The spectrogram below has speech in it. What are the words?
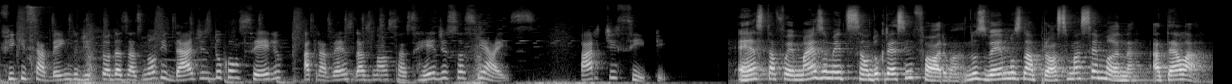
Fique sabendo de todas as novidades do Conselho através das nossas redes sociais. Participe! Esta foi mais uma edição do Cresce Informa. Nos vemos na próxima semana. Até lá!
